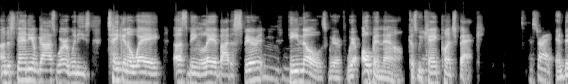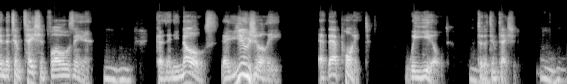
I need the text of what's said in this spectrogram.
understanding of God's word, when He's taken away us being led by the Spirit, Mhm. He knows we're we're open now because we Yeah. can't punch back That's right. and then the temptation flows in because then he knows that usually at that point we yield to the temptation Mhm.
